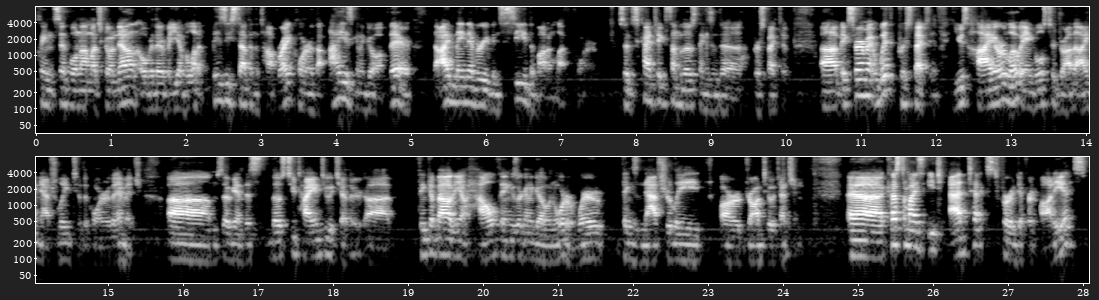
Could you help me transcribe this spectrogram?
clean and simple, not much going down over there, but you have a lot of busy stuff in the top right corner. The eye is going to go up there. The eye may never even see the bottom left corner. So just kind of take some of those things into perspective. Um, experiment with perspective. Use high or low angles to draw the eye naturally to the corner of the image. Um, so again, this those two tie into each other. Uh, think about you know how things are going to go in order, where things naturally are drawn to attention. Uh, customize each ad text for a different audience.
